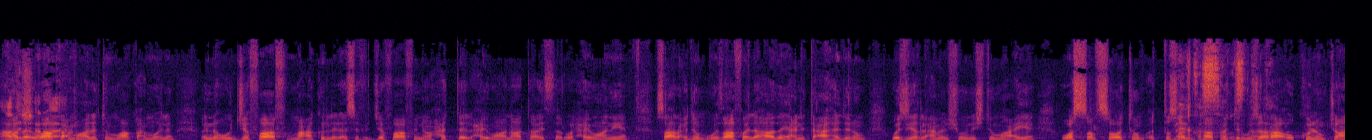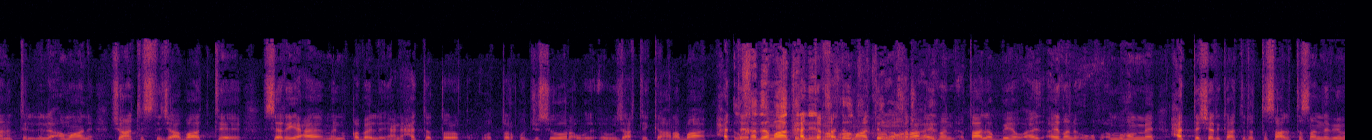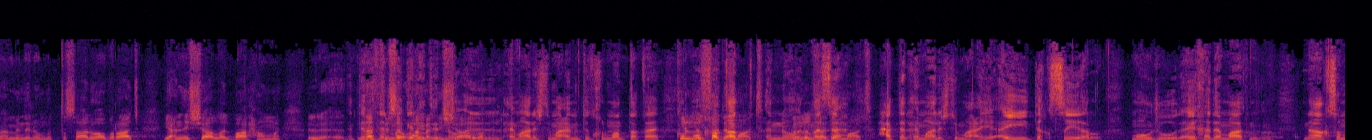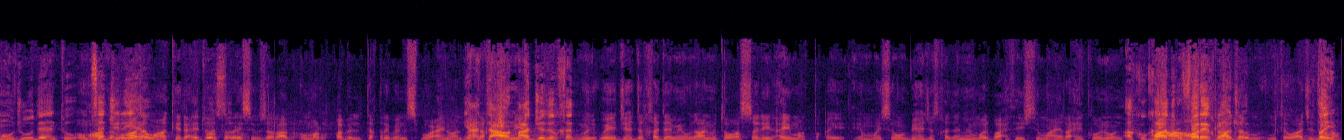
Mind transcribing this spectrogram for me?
هذا واقع مالتهم واقع مؤلم إنه الجفاف مع كل الأسف. الجفاف إنه حتى الحيوانات هاي الثروة الحيوانية صار عندهم واضافه إلى هذا يعني تعهد لهم وزير العمل والشؤون الاجتماعيه وصل صوتهم اتصل بكافة الوزراء وكلهم كانت للأمانة كانت استجابات سريعة من قبل يعني حتى الطرق والطرق والجسور أو وزارة الكهرباء حتى الخدمات حتى الخدمات الأخرى أيضا طالب بها وأيضا مهمة حتى شركات الاتصال اتصلنا بهم امن لهم اتصال وأبراج يعني إن شاء الله البارحة هم أنت مثل ما قلت إنه الحماية الاجتماعية من تدخل منطقة كل الخدمات إنه كل الخدمات. حتى الحماية الاجتماعية أي تقصير موجود أي خدمات ناقصة موجودة أنتم مسجلينها وهذا ما أكد عليه رئيس الوزراء عمر قبل تقريبا أسبوعين وأنا يعني تعاون مع الجهد الخدمي والجهد الخدمي والآن متواصلين أي منطقة هم يسوون بها جهد خدمي هم الباحثين الاجتماعيين راح يكونون أكو كادر وفريق موجود. متواجد طيب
